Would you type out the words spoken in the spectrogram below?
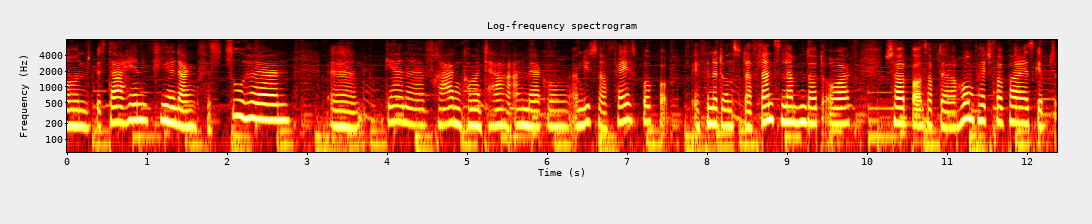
Und bis dahin vielen Dank fürs Zuhören. Äh, gerne Fragen, Kommentare, Anmerkungen, am liebsten auf Facebook. Ihr findet uns unter pflanzenlampen.org. Schaut bei uns auf der Homepage vorbei. Es gibt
